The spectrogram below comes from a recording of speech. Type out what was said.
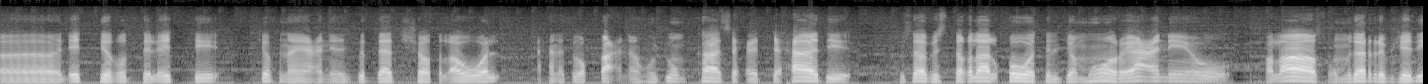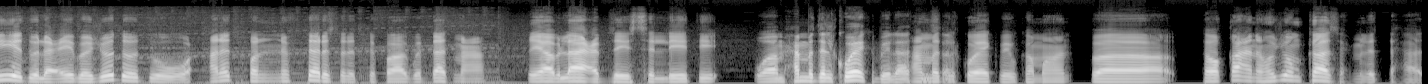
الإتي ضد الإتي. شفنا يعني بالذات الشوط الأول إحنا توقعنا هجوم كاسح اتحادي بسبب استغلال قوة الجمهور يعني وخلاص ومدرب جديد ولاعيبه جدد وحندخل نفترس الاتفاق بالذات مع غياب لاعب زي السليتي ومحمد الكويكبي لا محمد تنسى. الكويكبي وكمان فتوقعنا هجوم كاسح من الاتحاد.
